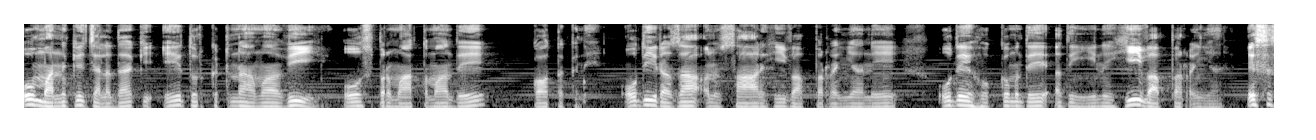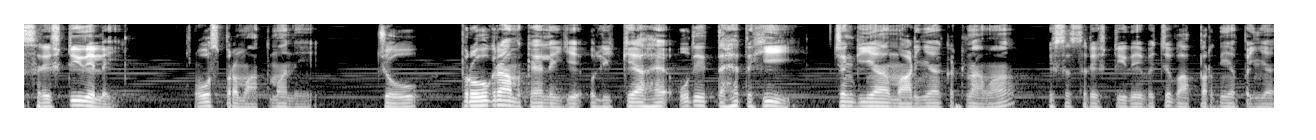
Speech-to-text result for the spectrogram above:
ਉਹ ਮੰਨ ਕੇ ਚੱਲਦਾ ਕਿ ਇਹ ਦੁਰਘਟਨਾਵਾਂ ਵੀ ਉਸ ਪਰਮਾਤਮਾ ਦੇ ਕੌਤਕ ਨੇ। ਉਹਦੀ ਰਜ਼ਾ ਅਨੁਸਾਰ ਹੀ ਵਾਪਰ ਰਹੀਆਂ ਨੇ, ਉਹਦੇ ਹੁਕਮ ਦੇ ਅਧੀਨ ਹੀ ਵਾਪਰ ਰਹੀਆਂ ਇਸ ਸ੍ਰਿਸ਼ਟੀ ਦੇ ਲਈ ਉਸ ਪ੍ਰਮਾਤਮਾ ਨੇ ਜੋ ਪ੍ਰੋਗਰਾਮ ਕਹਿ ਲਈਏ ਉਲੀਕਿਆ ਹੈ, ਉਹਦੇ ਤਹਿਤ ਹੀ ਚੰਗੀਆਂ ਮਾੜੀਆਂ ਘਟਨਾਵਾਂ ਇਸ ਸ੍ਰਿਸ਼ਟੀ ਦੇ ਵਿੱਚ ਵਾਪਰਦੀਆਂ ਪਈਆਂ।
